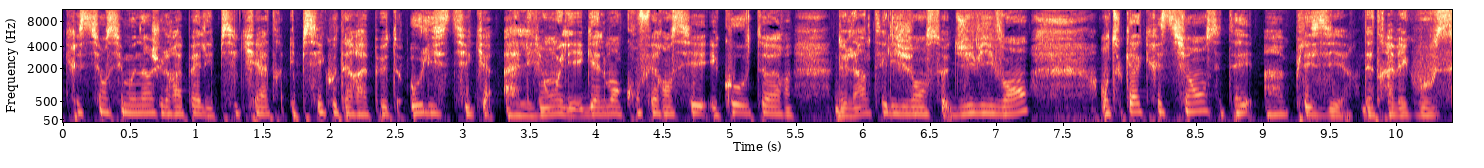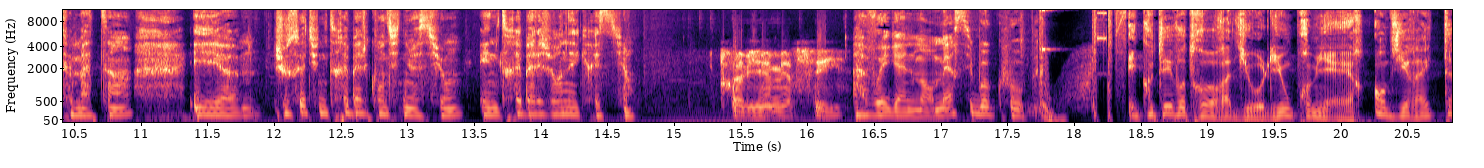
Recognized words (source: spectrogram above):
Christian Simonin, je le rappelle, est psychiatre et psychothérapeute holistique à Lyon. Il est également conférencier et co-auteur de l'intelligence du vivant. En tout cas, Christian, c'était un plaisir d'être avec vous ce matin. Et je vous souhaite une très belle continuation et une très belle journée, Christian. Très bien, merci. À vous également. Merci beaucoup. Écoutez votre radio Lyon Première en direct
